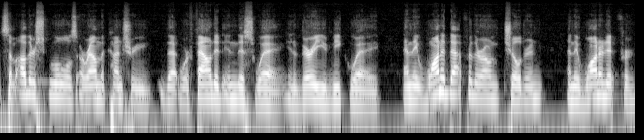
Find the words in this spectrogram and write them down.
some other schools around the country that were founded in this way, in a very unique way, and they wanted that for their own children, and they wanted it for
